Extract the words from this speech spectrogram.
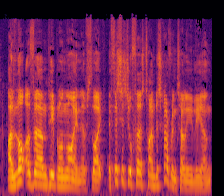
a lot of um, people online have like, if this is your first time discovering Tony Leung,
